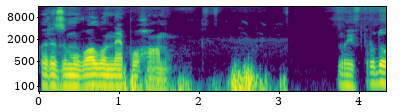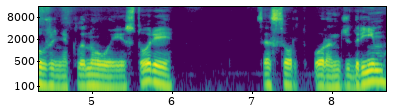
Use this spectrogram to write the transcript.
перезимувало непогано. Ну і в продовження кленової історії це сорт Orange Dream.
